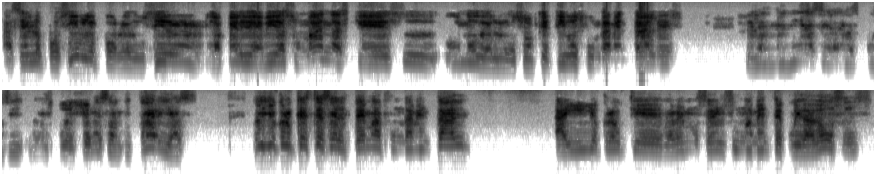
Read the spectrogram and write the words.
hacer lo posible por reducir la pérdida de vidas humanas, que es uh, uno de los objetivos fundamentales de las medidas y de las disposiciones sanitarias. Entonces yo creo que este es el tema fundamental. Ahí yo creo que debemos ser sumamente cuidadosos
